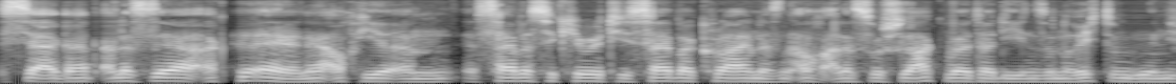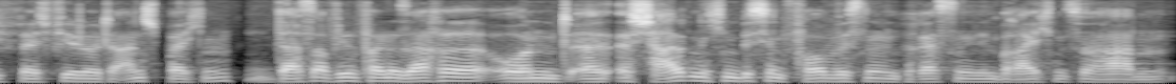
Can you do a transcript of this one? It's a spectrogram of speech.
ist ja gerade alles sehr aktuell. Ne? Auch hier ähm, Cybersecurity, Cybercrime, das sind auch alles so Schlagwörter, die in so eine Richtung gehen, die vielleicht viele Leute ansprechen. Das ist auf jeden Fall eine Sache und äh, es schadet nicht, ein bisschen Vorwissen und Interessen in den Bereichen zu haben.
